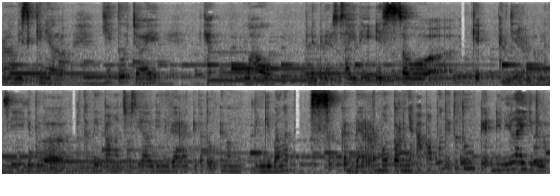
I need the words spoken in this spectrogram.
orang miskin ya lo. Gitu coy society is so kayak anjir apaan sih gitu loh. Ketimpangan sosial di negara kita tuh emang tinggi banget. Sekedar motornya apa pun itu tuh kayak dinilai gitu loh.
